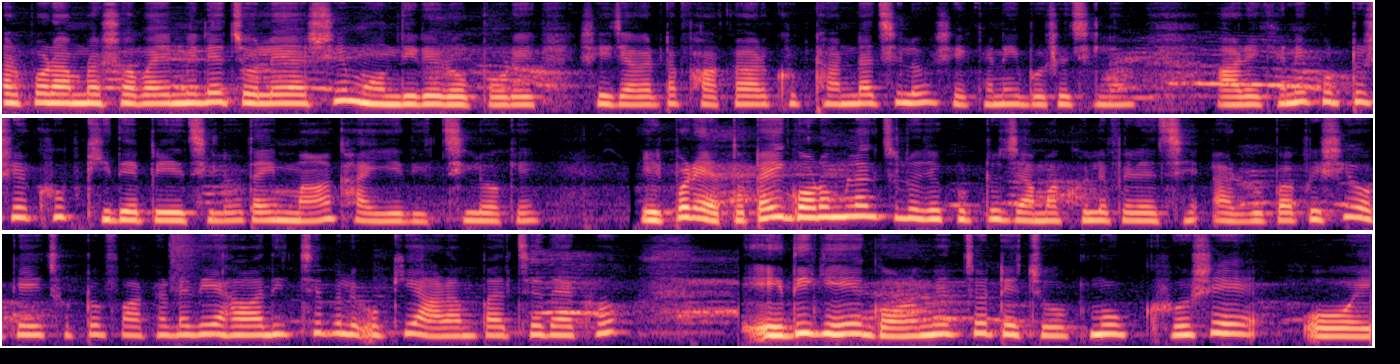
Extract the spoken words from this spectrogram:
তারপর আমরা সবাই মিলে চলে আসি মন্দিরের ওপরে। সেই জায়গাটা ফাঁকা আর খুব ঠান্ডা ছিল, সেখানেই বসেছিলাম। আর এখানে কুট্টুসের খুব খিদে পেয়েছিল, তাই মা খাইয়ে দিচ্ছিল ওকে। এরপর এতটাই গরম লাগছিল যে কুট্টু জামা খুলে ফেলেছে, আর রূপা পিসি ওকে এই ছোট্ট ফাঁকাটা দিয়ে হাওয়া দিচ্ছে বলে ও কি আরাম পাচ্ছে দেখো। এদিকে গরমের চোটে চোখ মুখ ঘষে ওই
